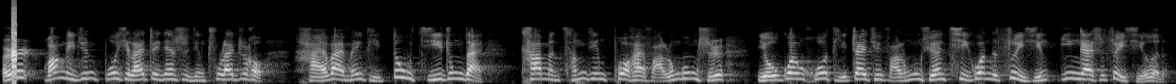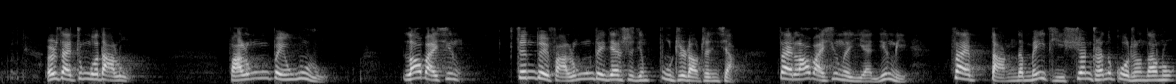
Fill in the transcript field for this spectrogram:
而王立军、薄熙来这件事情出来之后，海外媒体都集中在他们曾经迫害法轮功时有关活体摘取法轮功学员器官的罪行，应该是最邪恶的。而在中国大陆，法轮功被侮辱，老百姓针对法轮功这件事情不知道真相，在老百姓的眼睛里，在党的媒体宣传的过程当中，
